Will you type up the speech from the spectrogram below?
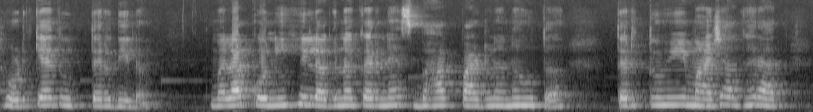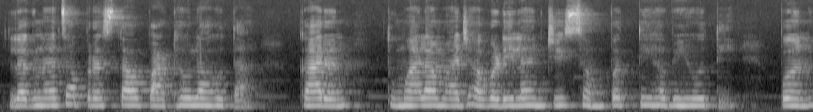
थोडक्यात उत्तर दिलं मला कोणीही लग्न करण्यास भाग पाडलं नव्हतं तर तुम्ही माझ्या घरात लग्नाचा प्रस्ताव पाठवला होता. कारण तुम्हाला माझ्या वडिलांची संपत्ती हवी होती. पण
